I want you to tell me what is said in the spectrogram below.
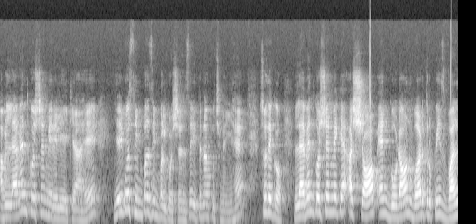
अब इलेवेंथ क्वेश्चन मेरे लिए क्या है? यही वो सिंपल सिंपल क्वेश्चन है इतना कुछ नहीं है। सो so, देखो इलेवेंथ क्वेश्चन में क्या a shop and godown worth rupees one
